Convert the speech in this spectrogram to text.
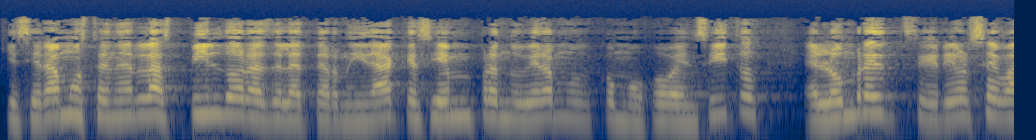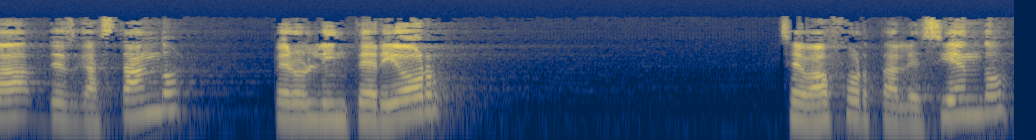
quisiéramos tener las píldoras de la eternidad, que siempre anduviéramos como jovencitos, el hombre exterior se va desgastando, pero el interior se va fortaleciendo,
